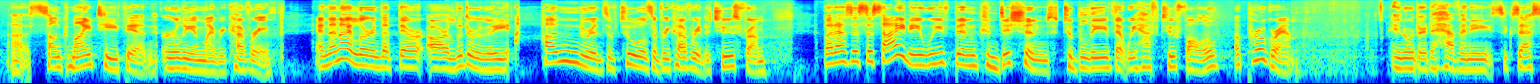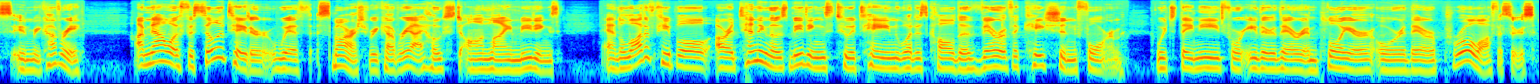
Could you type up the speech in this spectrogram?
uh, sunk my teeth in early in my recovery. And then I learned that there are literally hundreds of tools of recovery to choose from. But as a society, we've been conditioned to believe that we have to follow a program in order to have any success in recovery. I'm now a facilitator with Smart Recovery. I host online meetings. And a lot of people are attending those meetings to attain what is called a verification form, which they need for either their employer or their parole officers.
